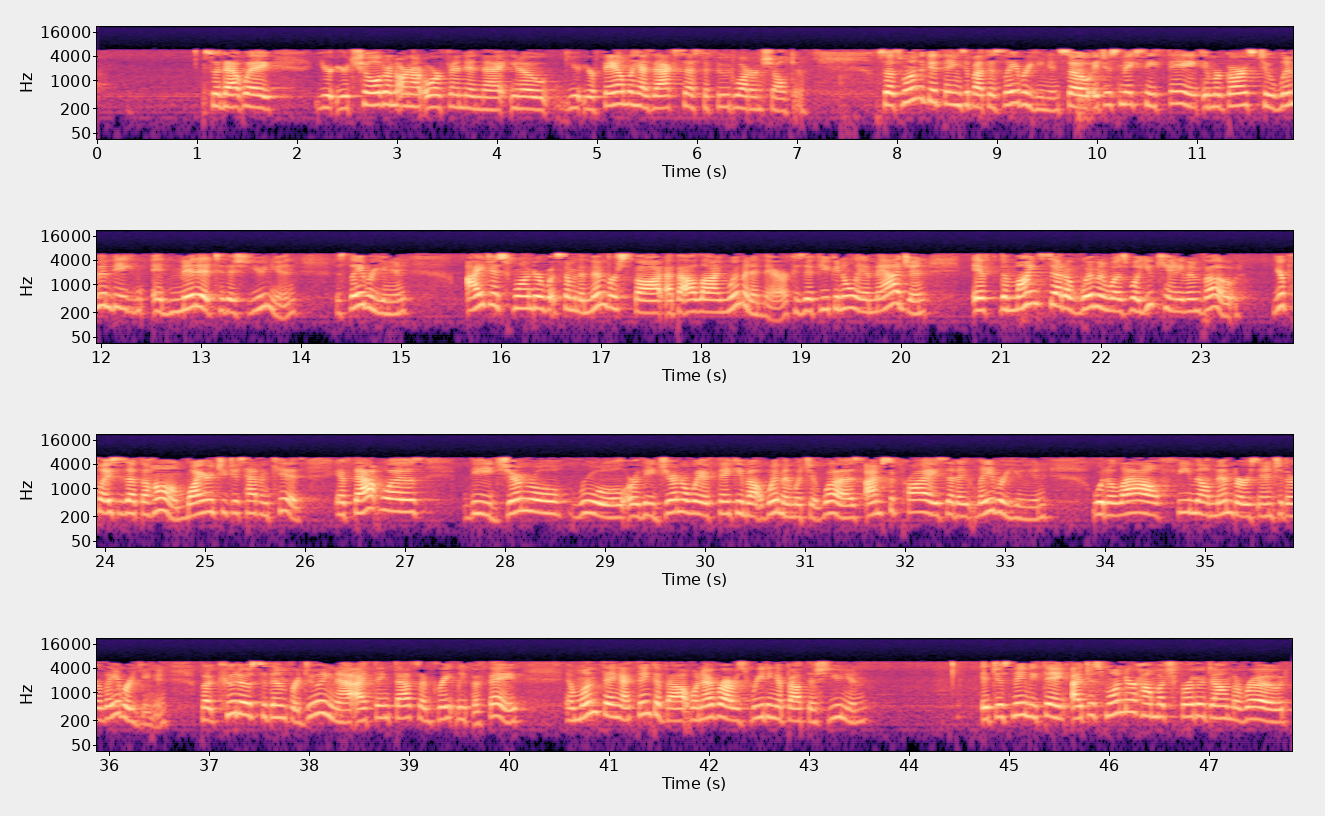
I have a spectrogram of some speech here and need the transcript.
So that way, your your children are not orphaned and that you know your, your family has access to food, water, and shelter. So that's one of the good things about this labor union. So it just makes me think in regards to women being admitted to this union, this labor union. I just wonder what some of the members thought about allowing women in there. Because if you can only imagine, if the mindset of women was, well, you can't even vote. Your place is at the home. Why aren't you just having kids? If that was the general rule or the general way of thinking about women, which it was, I'm surprised that a labor union would allow female members into their labor union. But kudos to them for doing that. I think that's a great leap of faith. And one thing I think about whenever I was reading about this union, it just made me think, I just wonder how much further down the road,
